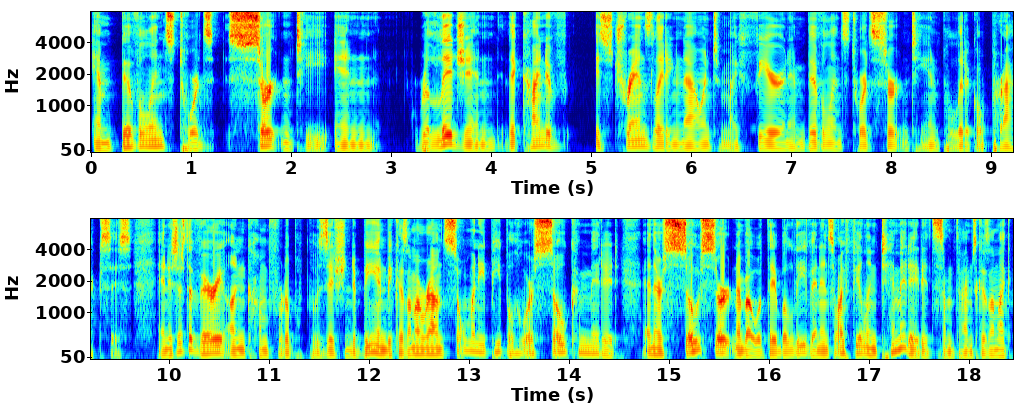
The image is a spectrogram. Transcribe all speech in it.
ambivalence towards certainty in religion that kind of is translating now into my fear and ambivalence towards certainty in political praxis. And it's just a very uncomfortable position to be in because I'm around so many people who are so committed and they're so certain about what they believe in. And so I feel intimidated sometimes because I'm like,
